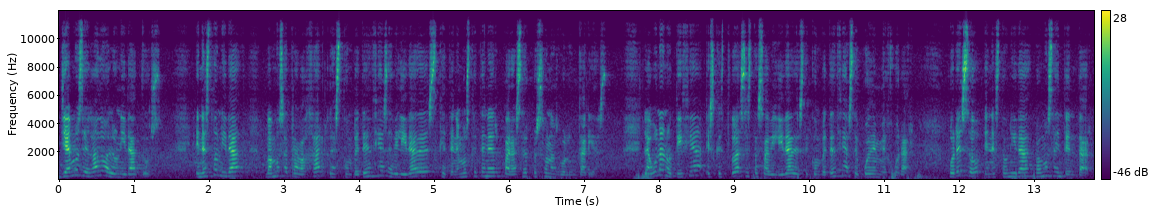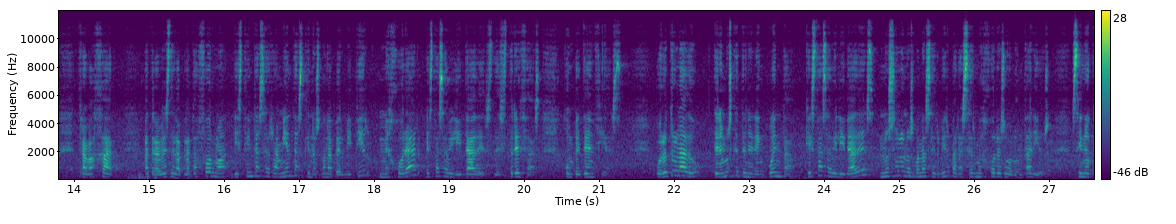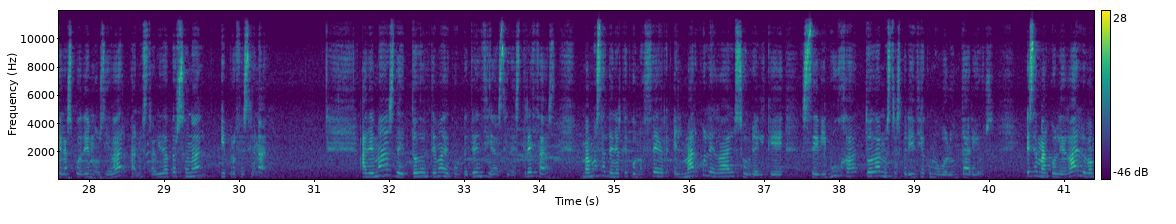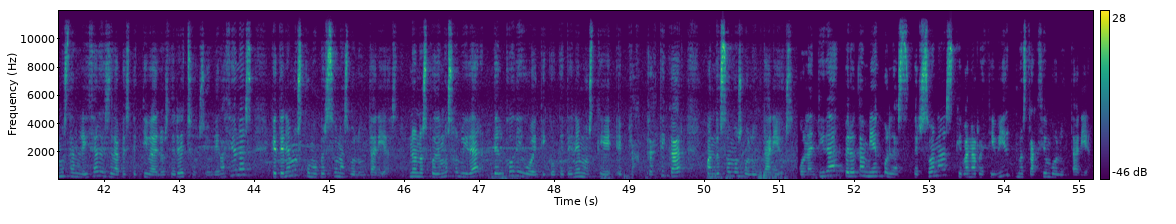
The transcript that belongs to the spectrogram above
Ya hemos llegado a la unidad 2. En esta unidad vamos a trabajar las competencias y habilidades que tenemos que tener para ser personas voluntarias. La buena noticia es que todas estas habilidades y competencias se pueden mejorar. Por eso, en esta unidad vamos a intentar trabajar a través de la plataforma distintas herramientas que nos van a permitir mejorar estas habilidades, destrezas, competencias. Por otro lado, tenemos que tener en cuenta que estas habilidades no solo nos van a servir para ser mejores voluntarios, sino que las podemos llevar a nuestra vida personal y profesional. Además de todo el tema de competencias y destrezas, vamos a tener que conocer el marco legal sobre el que se dibuja toda nuestra experiencia como voluntarios. Ese marco legal lo vamos a analizar desde la perspectiva de los derechos y obligaciones que tenemos como personas voluntarias. No nos podemos olvidar del código ético que tenemos que eh, practicar cuando somos voluntarios, con la entidad, pero también con las personas que van a recibir nuestra acción voluntaria.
